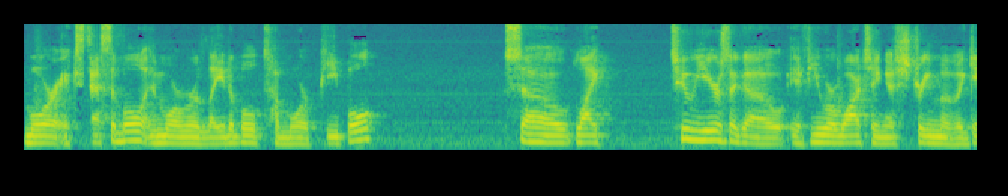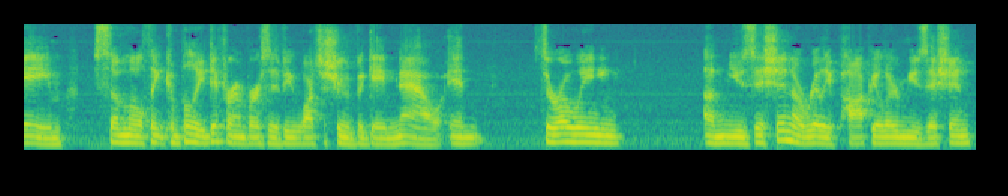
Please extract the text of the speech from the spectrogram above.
more accessible and more relatable to more people. So, like two years ago, if you were watching a stream of a game, someone will think completely different versus if you watch a stream of a game now. And throwing a musician, a really popular musician,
